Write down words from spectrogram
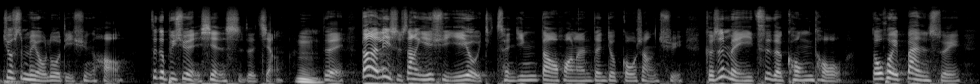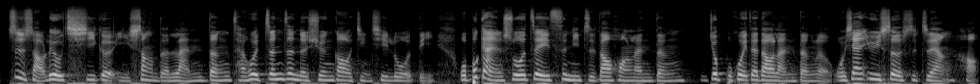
就是没有落地讯号。这个必须很现实的讲，嗯，对。当然历史上也许也有曾经到黄蓝灯就勾上去，可是每一次的空头都会伴随至少六七个以上的蓝灯，才会真正的宣告景气落地。我不敢说这一次你只到黄蓝灯，你就不会再到蓝灯了。我现在预设是这样，好，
